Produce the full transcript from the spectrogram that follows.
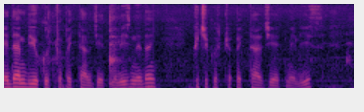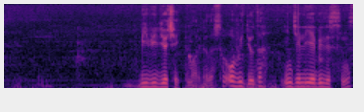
neden büyük ırk köpek tercih etmeliyiz, neden küçük ırk köpek tercih etmeliyiz? Bir video çektim arkadaşlar. O videoda inceleyebilirsiniz.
